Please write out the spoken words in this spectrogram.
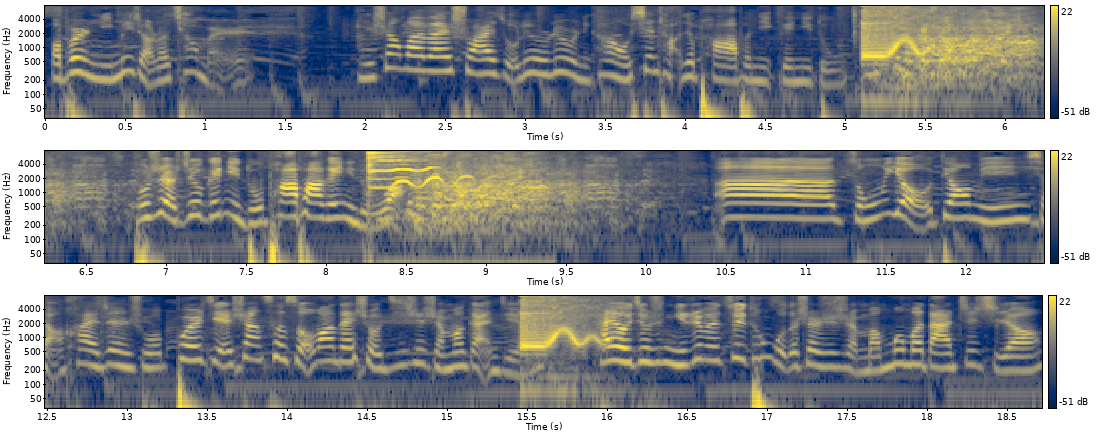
宝贝儿，你没找着窍门你上 YY 刷一组六十六，你看我现场就啪啪你给你读，不是就给你读，啪啪给你读啊。”啊，总有刁民想害朕。说波儿姐上厕所忘带手机是什么感觉？还有就是你认为最痛苦的事是什么？么么哒支持哦。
